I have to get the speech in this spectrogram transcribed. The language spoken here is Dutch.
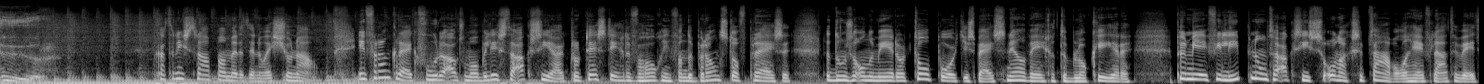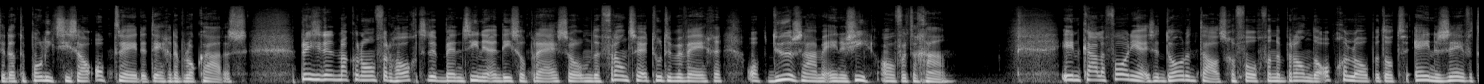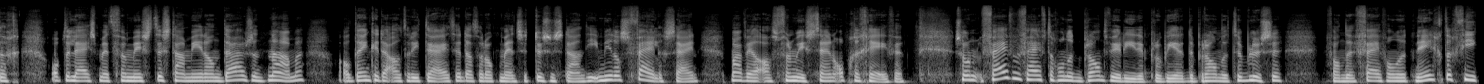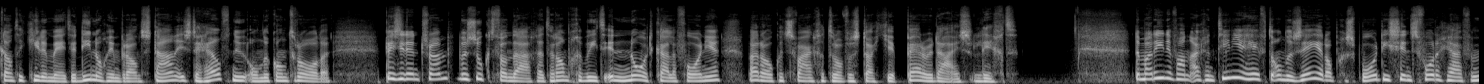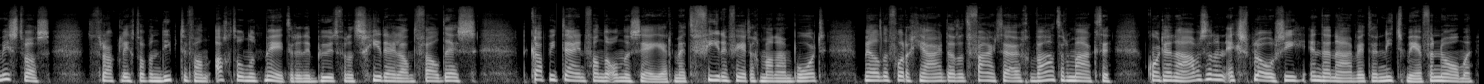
uur. Katrien Straatman met het NOS Journaal. In Frankrijk voeren automobilisten actie uit protest tegen de verhoging van de brandstofprijzen. Dat doen ze onder meer door tolpoortjes bij snelwegen te blokkeren. Premier Philippe noemt de acties onacceptabel en heeft laten weten dat de politie zal optreden tegen de blokkades. President Macron verhoogt de benzine- en dieselprijzen om de Fransen ertoe te bewegen op duurzame energie over te gaan. In Californië is het dodental gevolg van de branden opgelopen tot 71. Op de lijst met vermisten staan meer dan duizend namen... al denken de autoriteiten dat er ook mensen tussen staan... die inmiddels veilig zijn, maar wel als vermist zijn opgegeven. Zo'n 5500 brandweerlieden proberen de branden te blussen. Van de 590 vierkante kilometer die nog in brand staan... is de helft nu onder controle. President Trump bezoekt vandaag het rampgebied in Noord-Californië... waar ook het zwaar getroffen stadje Paradise ligt. De marine van Argentinië heeft de onderzeeër opgespoord... die sinds vorig jaar vermist was. Het wrak ligt op een diepte van 800 meter... in de buurt van het schiereiland Valdez. De kapitein van de onderzeeër, met 44 man aan boord... meldde vorig jaar dat het vaartuig water maakte. Kort daarna was er een explosie... en daarna werd er niets meer vernomen.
